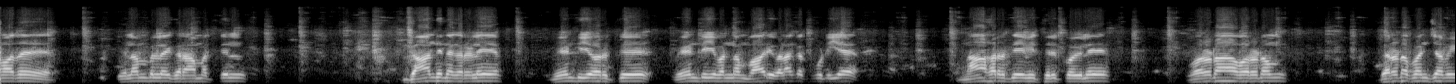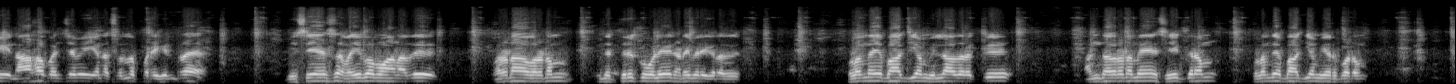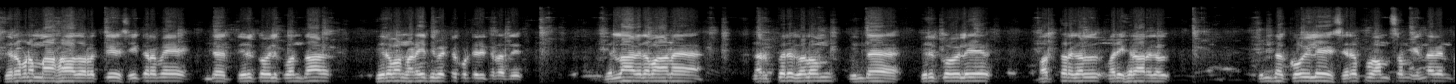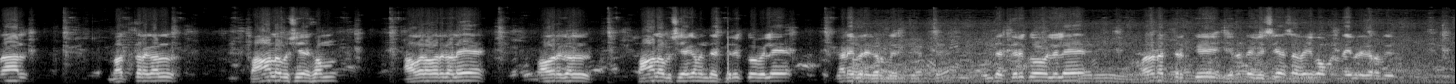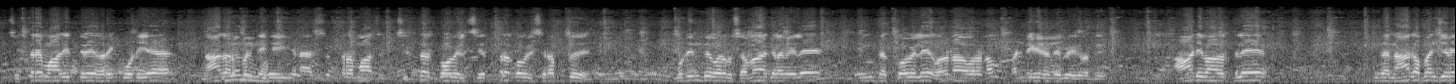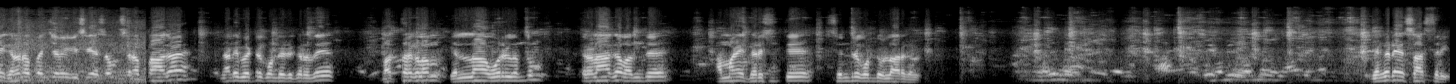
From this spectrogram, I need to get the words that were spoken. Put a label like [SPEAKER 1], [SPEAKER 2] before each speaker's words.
[SPEAKER 1] நமது இளம்பிள்ளை கிராமத்தில் காந்தி நகரிலே வேண்டியோருக்கு வேண்டிய வண்ணம் வாரி வழங்கக்கூடிய நாகரதேவி திருக்கோயிலே வருடா வருடம் கருட பஞ்சமி நாக பஞ்சமி என சொல்லப்படுகின்ற விசேஷ வைபவமானது வருடா வருடம் இந்த திருக்கோவிலே நடைபெறுகிறது. குழந்தை பாக்கியம் இல்லாதவருக்கு அந்த வருடமே சீக்கிரம் குழந்தை பாக்கியம் ஏற்படும். திருமணம் ஆகாதவருக்கு சீக்கிரமே இந்த திருக்கோவிலுக்கு வந்தால் திருமணம் நடைந்து பெற்றுக் கொண்டிருக்கிறது. எல்லா விதமான நற்பெறுகளும் இந்த திருக்கோவிலே பக்தர்கள் வருகிறார்கள். இந்த கோயிலே சிறப்பு அம்சம் என்னவென்றால் பக்தர்கள் பாலபிஷேகம் அவரவர்களே அவர்கள் பாலபிஷேகம் இந்த திருக்கோவிலே நடைபெறுகிறது. இந்த திருக்கோவிலிலே வருடத்திற்கு இரண்டு விசேஷ வைபவம் நடைபெறுகிறது. சித்திரை மாதத்திலே வரக்கூடிய நாகர் பண்டிகை என சித்திர மாத சித்திர கோவில் சித்திர கோவில் சிறப்பு முடிந்து வரும் செவ்வாய்க்கிழமையிலே இந்த கோவிலே வருடா வருடம் பண்டிகை நடைபெறுகிறது. ஆடி மாதத்திலே இந்த நாகபஞ்சமி கருட பஞ்சமி விசேஷம் சிறப்பாக நடைபெற்று கொண்டிருக்கிறது. பக்தர்களும் எல்லா ஊரிலிருந்தும் திரளாக வந்து அம்மனை தரிசித்து சென்று கொண்டுள்ளார்கள். வெங்கடேஷ் சாஸ்திரி.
